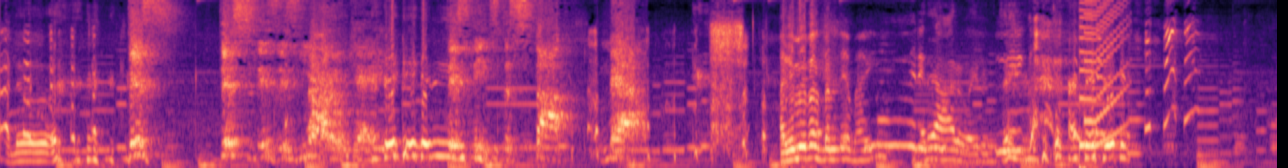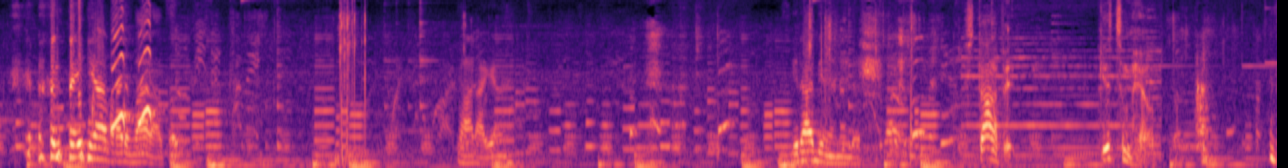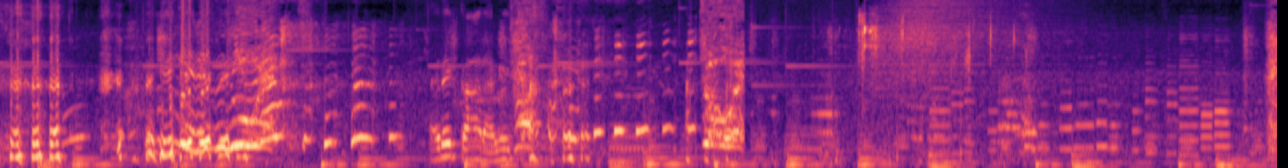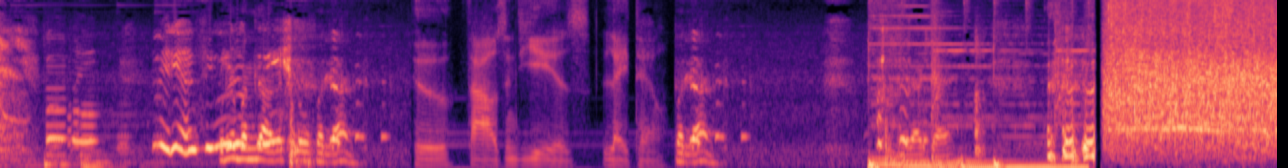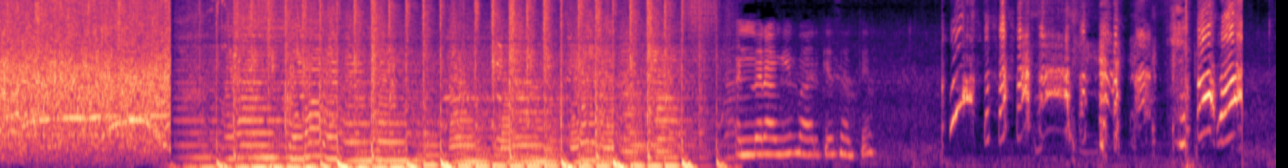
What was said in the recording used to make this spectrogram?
Hello. This, this is, is not okay. This needs to stop now. अरे मेरे पास बंदे हैं भाई। अरे यार भाई रुक जा। नहीं यार बाहर बाहर आता। बाहर आ गया मैं। गिरा दी मैंने इधर। Stop it. Get some help. अरे कार आ गई। मेरी हँसी नहीं पूरे बंदे आ गए ऊपर यार। 2,000 years later. ऊपर यार। मेरा क्या है अंदर आ गई बाहर के साथ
